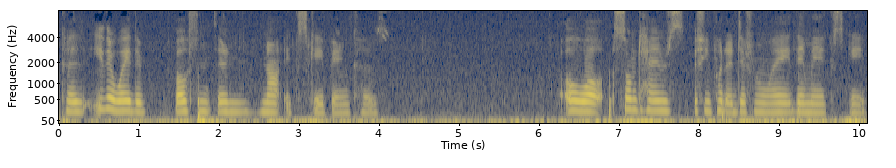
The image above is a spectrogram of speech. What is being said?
Because either way, they're both, they're not escaping, because... Oh, well, sometimes if you put it a different way, they may escape.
